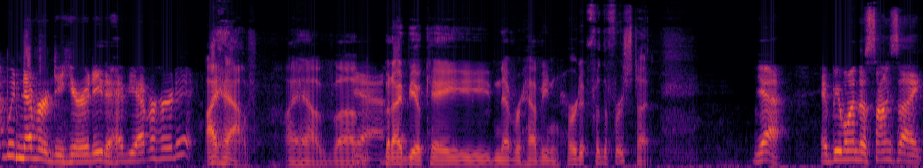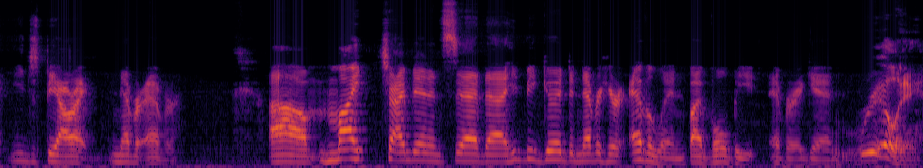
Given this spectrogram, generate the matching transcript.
I would never to hear it either. Have you ever heard it? I have. I have. Um, Yeah. But I'd be okay never having heard it for the first time. Yeah, it'd be one of those songs like you'd just be all right, never ever. Um, Mike chimed in and said uh, he'd be good to never hear Evelyn by Volbeat ever again. Really?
